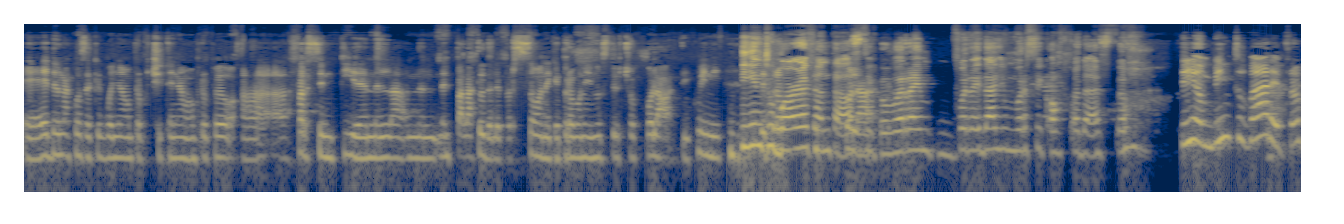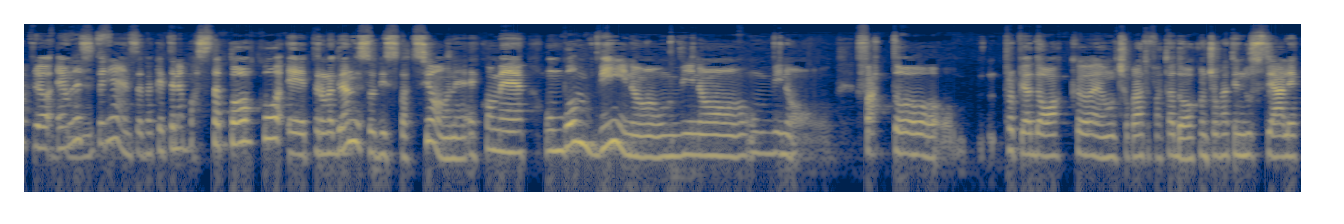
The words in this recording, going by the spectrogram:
ed è una cosa che vogliamo proprio, ci teniamo proprio a, far sentire nella, nel, nel, palato delle persone che provano i nostri cioccolati. Quindi, bean to bar è fantastico, vorrei, vorrei dargli un morsicotto adesso. Sì, un bean to bar è proprio è un'esperienza perché te ne basta poco e per una grande soddisfazione. È come un buon vino, un vino, un vino fatto proprio ad hoc, è un cioccolato fatto ad hoc, un cioccolato industriale,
